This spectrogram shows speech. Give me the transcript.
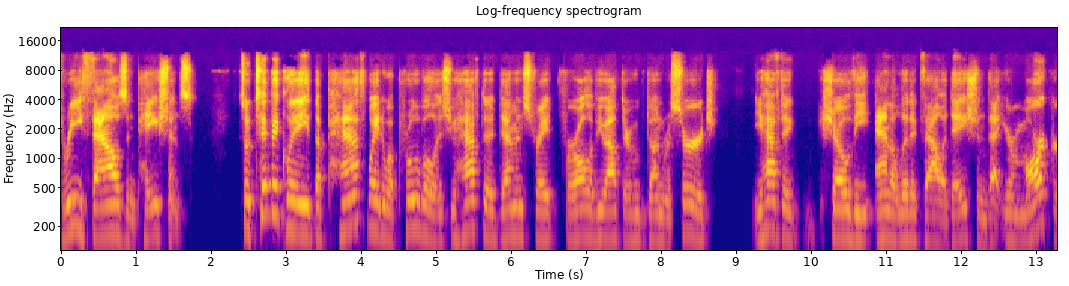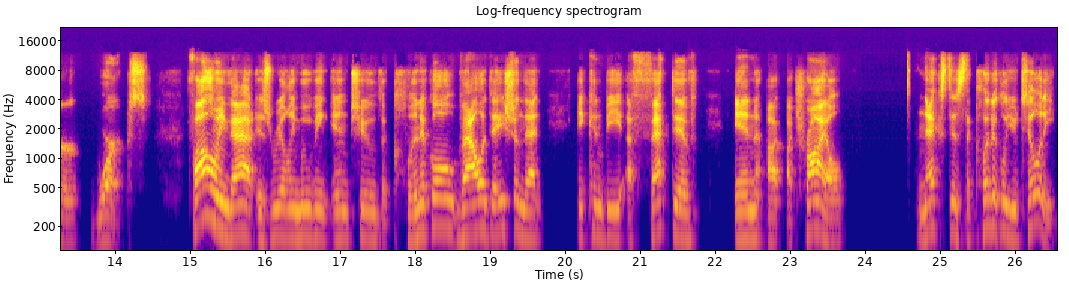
3,000 patients so typically, the pathway to approval is you have to demonstrate for all of you out there who've done research, you have to show the analytic validation that your marker works. Following that is really moving into the clinical validation that it can be effective in a, a trial. Next is the clinical utility.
